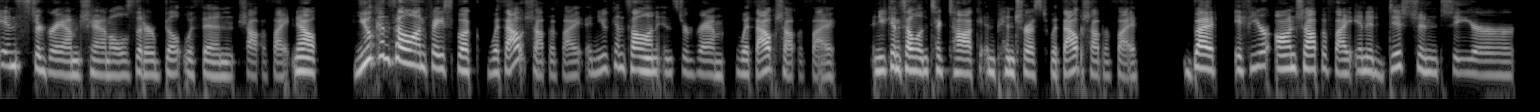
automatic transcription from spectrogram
Instagram channels that are built within Shopify. Now, you can sell on Facebook without Shopify, and you can sell on Instagram without Shopify, and you can sell on TikTok and Pinterest without Shopify. But if you're on Shopify, in addition to your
